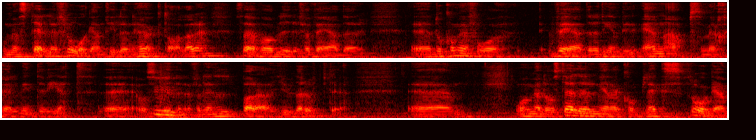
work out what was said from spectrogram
om jag ställer frågan till en högtalare, så här, vad blir det för väder? Eh, då kommer jag få vädret enligt en app som jag själv inte vet eh, och så mm. vidare, mm. för den bara ljudar upp det. Eh, och om jag då ställer en mer komplex fråga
